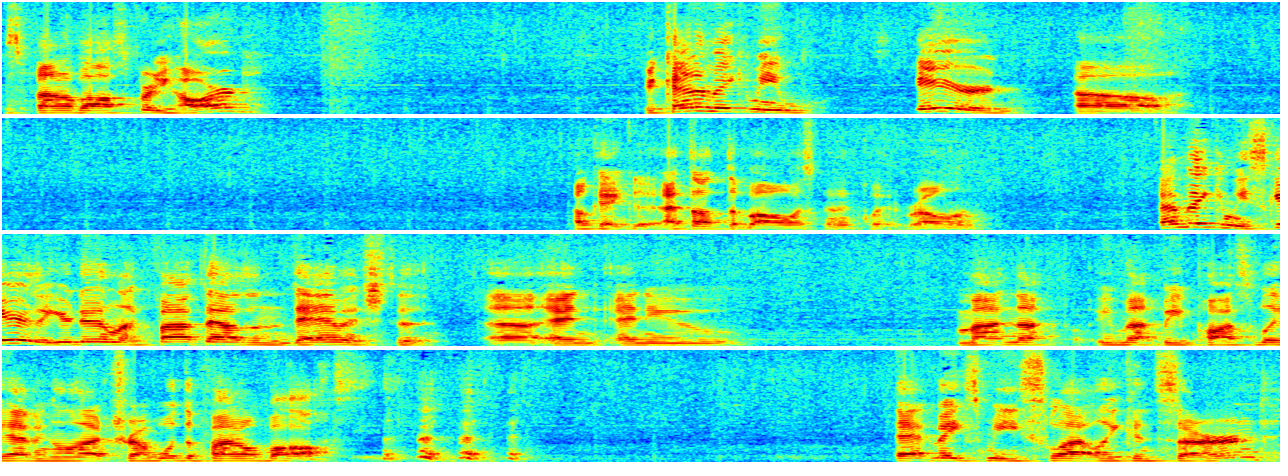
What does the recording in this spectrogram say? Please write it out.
This final boss pretty hard. You're kind of making me scared. Uh, Okay, good. I thought the ball was going to quit rolling. That making me scared that you're doing like 5,000 damage to, uh, and and you might not, you might be possibly having a lot of trouble with the final boss. that makes me slightly concerned.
